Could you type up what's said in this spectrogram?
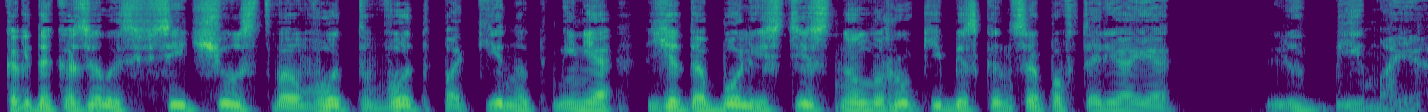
когда, казалось, все чувства вот-вот покинут меня, я до боли стиснул руки, без конца повторяя «Любимая,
